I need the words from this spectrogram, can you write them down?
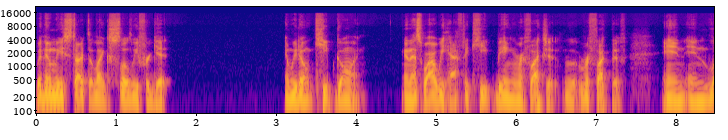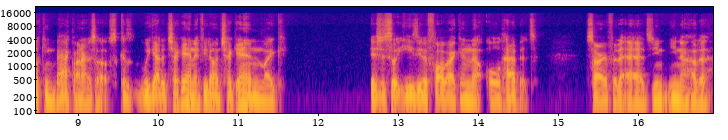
But then we start to like slowly forget and we don't keep going. And that's why we have to keep being reflective, reflective and, and looking back on ourselves because we got to check in. If you don't check in, like it's just so easy to fall back in the old habits. Sorry for the ads. You, you know how the,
